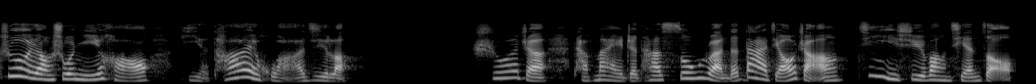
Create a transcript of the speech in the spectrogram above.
这样说你好也太滑稽了。”说着，他迈着他松软的大脚掌，继续往前走。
